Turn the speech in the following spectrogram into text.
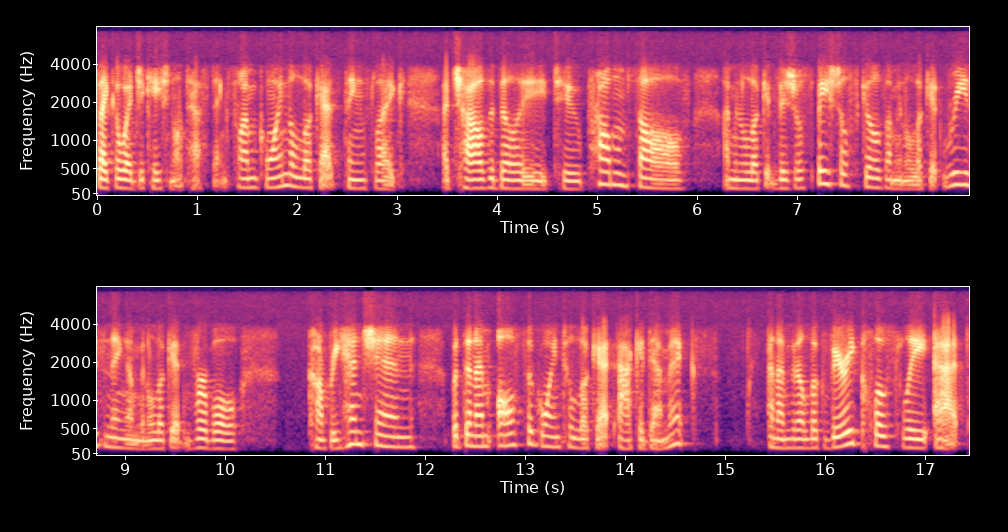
psychoeducational testing. So, I'm going to look at things like a child's ability to problem solve. I'm going to look at visual spatial skills. I'm going to look at reasoning. I'm going to look at verbal comprehension. But then I'm also going to look at academics, and I'm going to look very closely at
